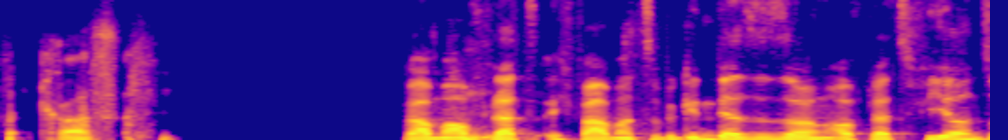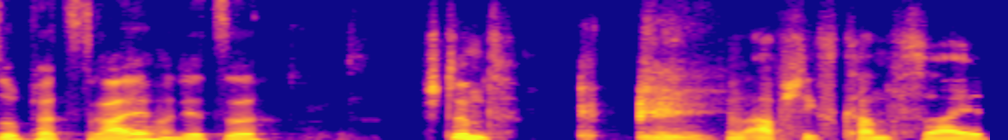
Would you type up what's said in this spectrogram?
krass. Ich war mal auf Mhm. Platz, ich war mal zu Beginn der Saison auf Platz 4 und so Platz 3 und jetzt äh, Stimmt. Im Abstiegskampf seit,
